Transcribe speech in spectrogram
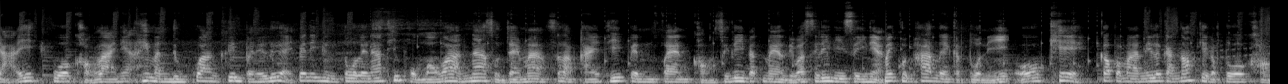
ยายตัวของลายเนี่ยให้มันดูกว้างขึ้นไปเรื่อยๆ เป็นอีกหนึ่งตัวเลยนะที่ผมมองว่าน่าสนใจมากสำหรับใครที่เป็นแฟนของซีรีส์แบทแมนหรือว่าซีรีส์ DC เนี่ยไม่ควรพลาดเลยกับตัวนี้ โอเค ก็ประมาณนี้แล้วกันเนาะเกี่ยวกับตัวของ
